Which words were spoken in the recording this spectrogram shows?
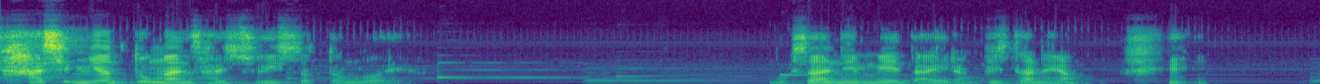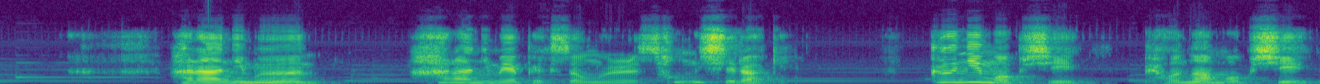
40년 동안 살 수 있었던 거예요. 목사님의 나이랑 비슷하네요. 하나님은 하나님의 백성을 성실하게 끊임없이 변함없이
